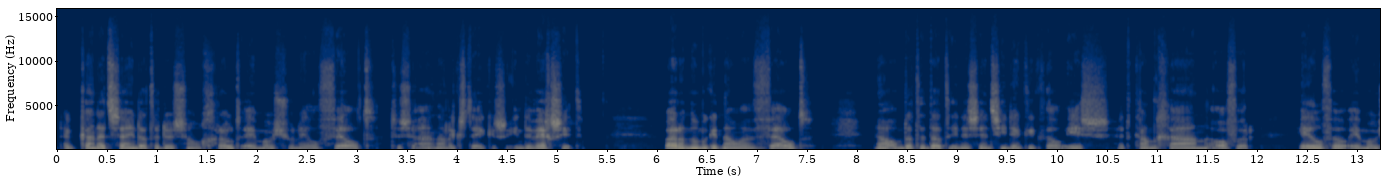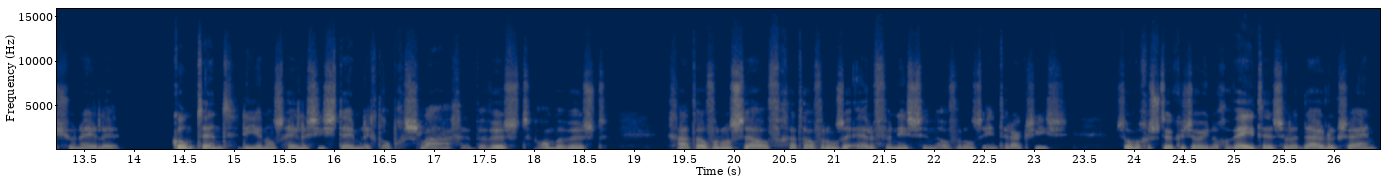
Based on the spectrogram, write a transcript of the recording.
Dan kan het zijn dat er dus zo'n groot emotioneel veld tussen aanhalingstekens in de weg zit. Waarom noem ik het nou een veld? Nou, omdat het dat in essentie denk ik wel is. Het kan gaan over heel veel emotionele content die in ons hele systeem ligt opgeslagen, bewust, onbewust, gaat over onszelf, gaat over onze erfenissen, over onze interacties. Sommige stukken zul je nog weten, zullen duidelijk zijn,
